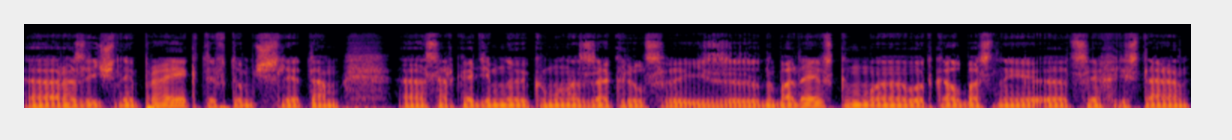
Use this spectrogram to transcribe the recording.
э, различные проекты, в том числе там э, с Аркадием Новиком у нас закрылся из, на Бадаевском э, вот колбасный э, цех, ресторан.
